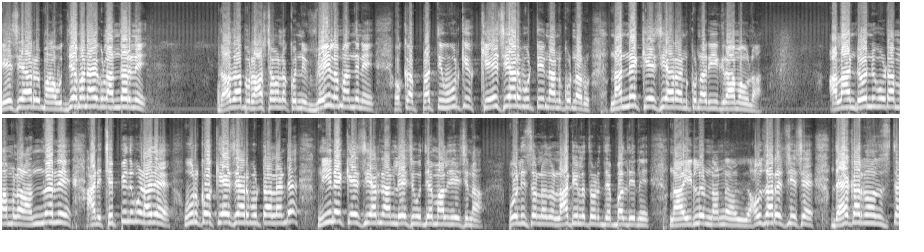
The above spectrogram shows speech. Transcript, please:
కేసీఆర్ మా ఉద్యమ నాయకులందరినీ దాదాపు రాష్ట్రంలో కొన్ని వేల మందిని ఒక ప్రతి ఊరికి కేసీఆర్ పుట్టింది అనుకున్నారు. నన్నే కేసీఆర్ అనుకున్నారు ఈ గ్రామంలో. అలాంటి కూడా మమ్మల్ని అందరినీ ఆయన చెప్పింది కూడా అదే. ఊరికో కేసీఆర్ పుట్టాలంటే నేనే కేసీఆర్ నన్ను లేచి ఉద్యమాలు చేసిన. పోలీసులతో లాఠీలతో దెబ్బలు తిని నా ఇల్లు నన్ను హౌస్ అరెస్ట్ చేసే దయాకర్ వస్తే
